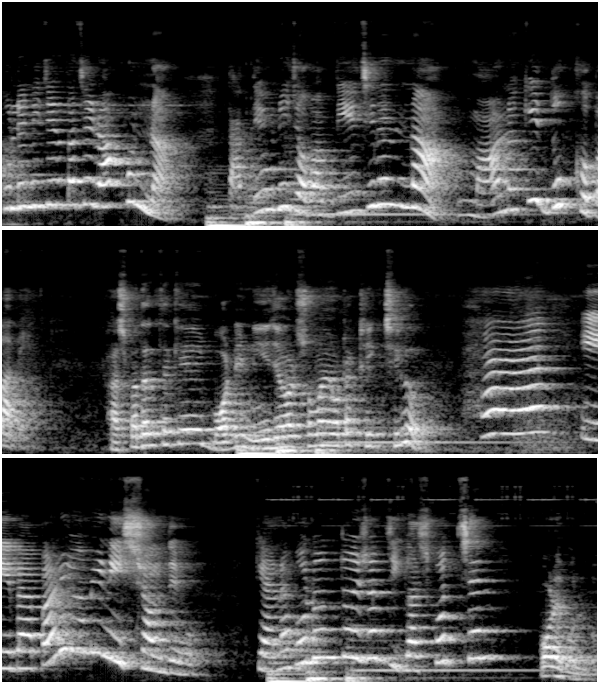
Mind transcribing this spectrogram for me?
খুলে নিজের কাছে রাখুন না তাতে উনি জবাব দিয়েছিলেন না মা নাকি দুঃখ পাবে। হাসপাতাল থেকে বডি নিয়ে যাওয়ার সময় ওটা ঠিক ছিল? হ্যাঁ এ ব্যাপারে আমি নিঃসন্দেহ। কেন বলুন তো এসব জিজ্ঞাসা করছেন? পরে বলব।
